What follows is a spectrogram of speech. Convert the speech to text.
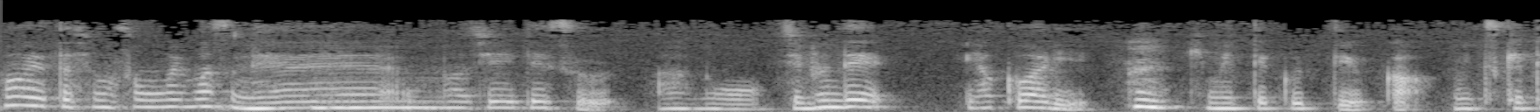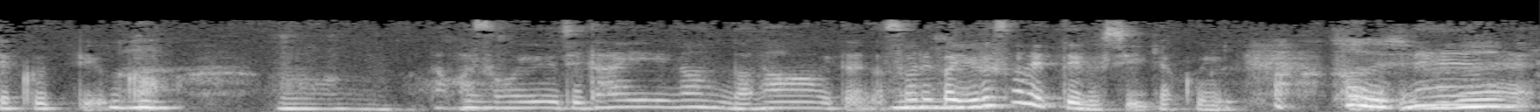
ごい私もそう思いますね。同じです。あの、自分で役割決めていくっていうか、うん、見つけていくっていうか、うん、なんかそういう時代なんだなみたいな、それが許されてるし、逆に。あ、そうですね。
